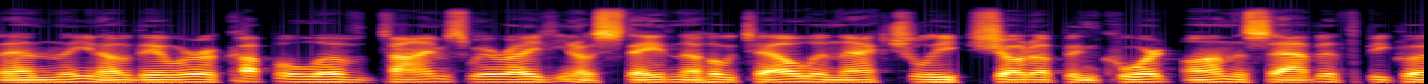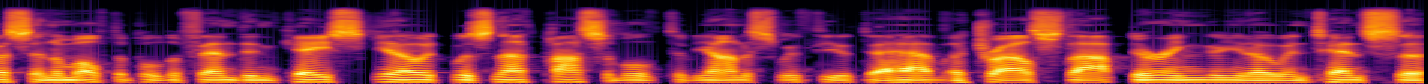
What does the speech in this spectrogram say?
And, you know, there were a couple of times where I, you know, stayed in a hotel and actually showed up in court on the Sabbath because in a multiple defendant case, you know, it was not possible to be honest with you, to have a trial stop during you know intense uh,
